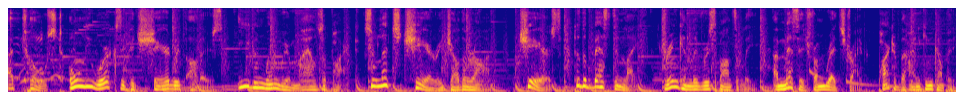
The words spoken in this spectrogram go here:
a toast only works if it's shared with others, even when we're miles apart. So let's cheer each other on. Cheers to the best in life. Drink and live responsibly. A message from Red Stripe, part of the Heineken Company.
